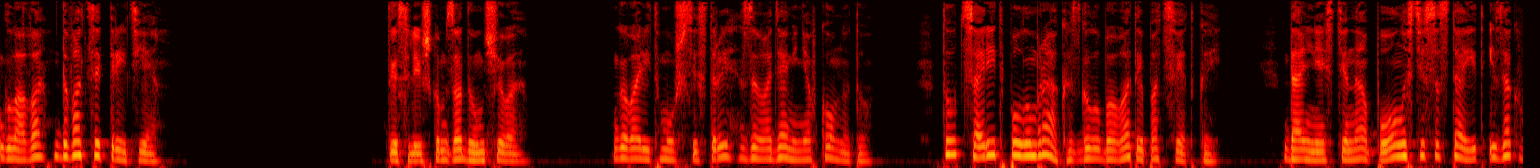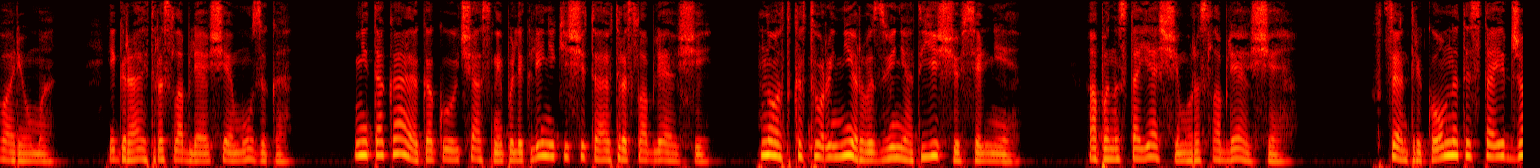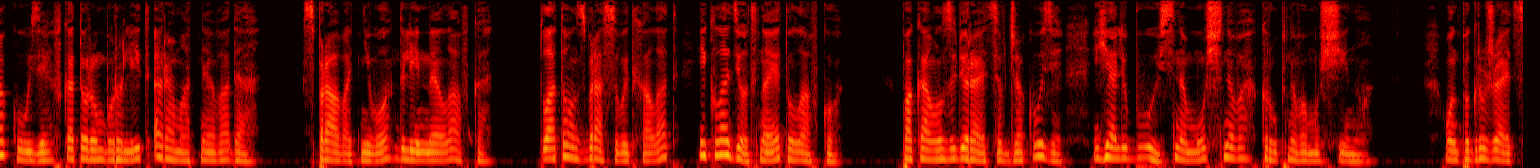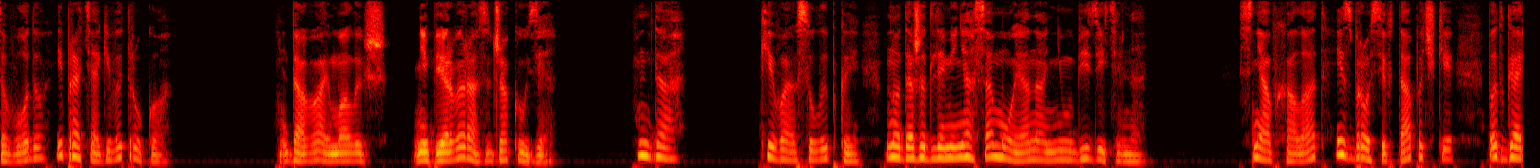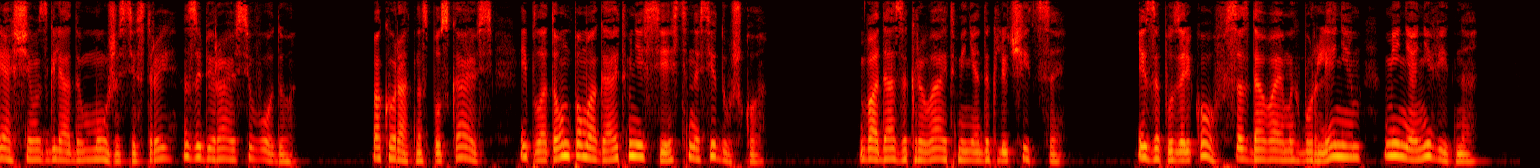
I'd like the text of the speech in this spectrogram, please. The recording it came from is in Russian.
Глава двадцать третья «Ты слишком задумчива», — говорит муж сестры, заводя меня в комнату. Тут царит полумрак с голубоватой подсветкой. Дальняя стена полностью состоит из аквариума. Играет расслабляющая музыка. Не такая, какую частные поликлиники считают расслабляющей, но от которой нервы звенят еще сильнее, а по-настоящему расслабляющая. В центре комнаты стоит джакузи, в котором бурлит ароматная вода. Справа от него длинная лавка. Платон сбрасывает халат и кладет на эту лавку. Пока он забирается в джакузи, я любуюсь на мощного, крупного мужчину. Он погружается в воду и протягивает руку. «Давай, малыш, не первый раз в джакузи». «Да». Киваю с улыбкой, но даже для меня самой она неубедительна. Сняв халат и сбросив тапочки, под горящим взглядом мужа сестры забираюсь в воду. Аккуратно спускаюсь, и Платон помогает мне сесть на сидушку. Вода закрывает меня до ключицы. Из-за пузырьков, создаваемых бурлением, меня не видно.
